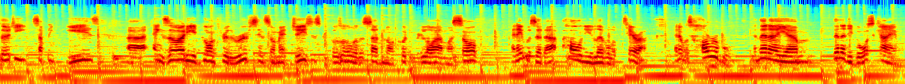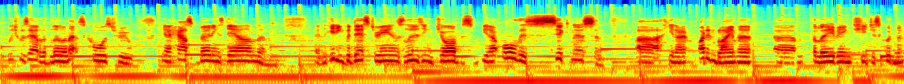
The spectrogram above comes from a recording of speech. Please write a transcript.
30 something years. Uh, anxiety had gone through the roof since I met Jesus because all of a sudden I couldn't rely on myself. And it was at a whole new level of terror. And it was horrible. And then a, um, then a divorce came, which was out of the blue, and that's caused through, you know, house burnings down and and hitting pedestrians, losing jobs, you know, all this sickness, and uh, you know, I didn't blame her um, for leaving. She just couldn't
